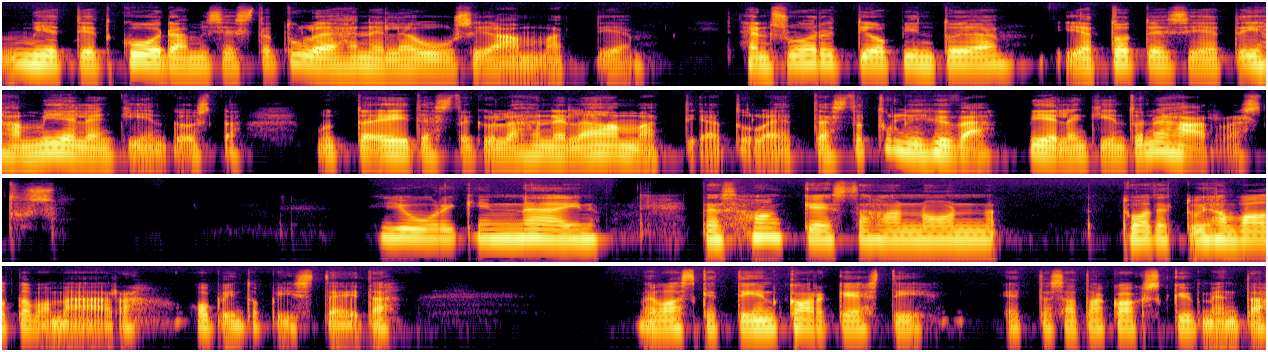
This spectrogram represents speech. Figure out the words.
mietti, että koodaamisesta tulee hänelle uusi ammatti. Hän suoritti opintoja ja totesi, että ihan mielenkiintoista, mutta ei tästä kyllä hänelle ammattia tule. Tästä tuli hyvä, mielenkiintoinen harrastus. Juurikin näin. Tässä hankkeessahan on tuotettu ihan valtava määrä opintopisteitä. Me laskettiin karkeasti, että 120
